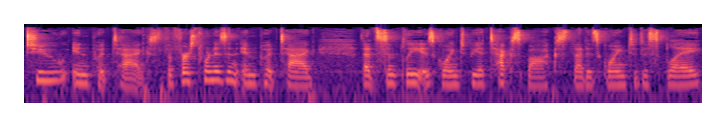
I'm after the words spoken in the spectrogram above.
two input tags. The first one is an input tag that simply is going to be a text box that is going to display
